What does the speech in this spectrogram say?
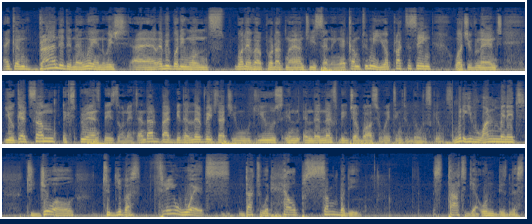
I can brand it in a way in which uh, everybody wants whatever product my auntie is selling. And come to me. You're practicing what you've learned. You get some experience based on it. And that might be the leverage that you would use in, in the next big job whilst you're waiting to build the skills. I'm going to give one minute to Joel to give us three words that would help somebody start their own business.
